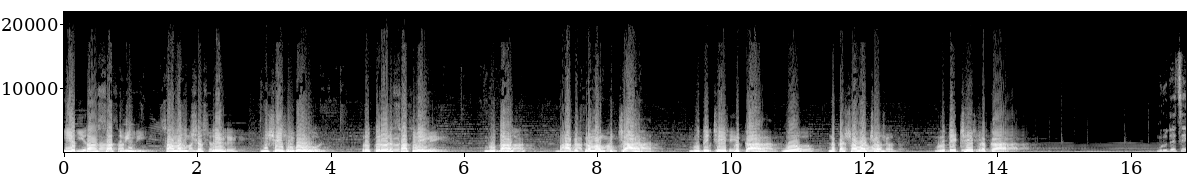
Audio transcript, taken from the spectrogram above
इयत्ता सातवी सामाजिक शास्त्रे विषय भूगोल प्रकरण सातवे मृदा भाग क्रमांक चार मृदेचे प्रकार व नकाशा वाचन. मृदेचे प्रकार. मृदेचे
